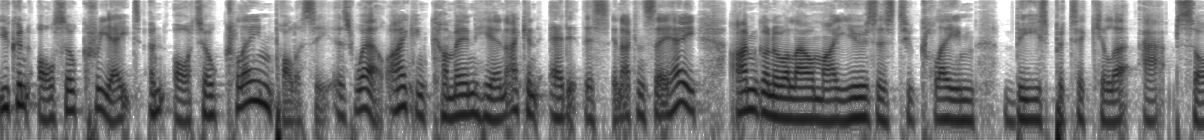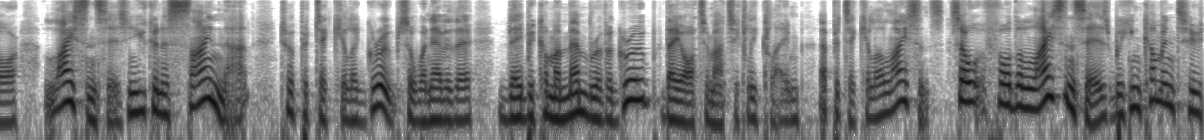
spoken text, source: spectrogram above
you can also create an auto claim policy as well. I can come in here and I can edit this and I can say, hey, I'm going to allow my users to claim these particular apps or licenses. And you can assign that to a particular group. So whenever they, they become a member of a group, they automatically claim a particular license. So for the licenses, we can come into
